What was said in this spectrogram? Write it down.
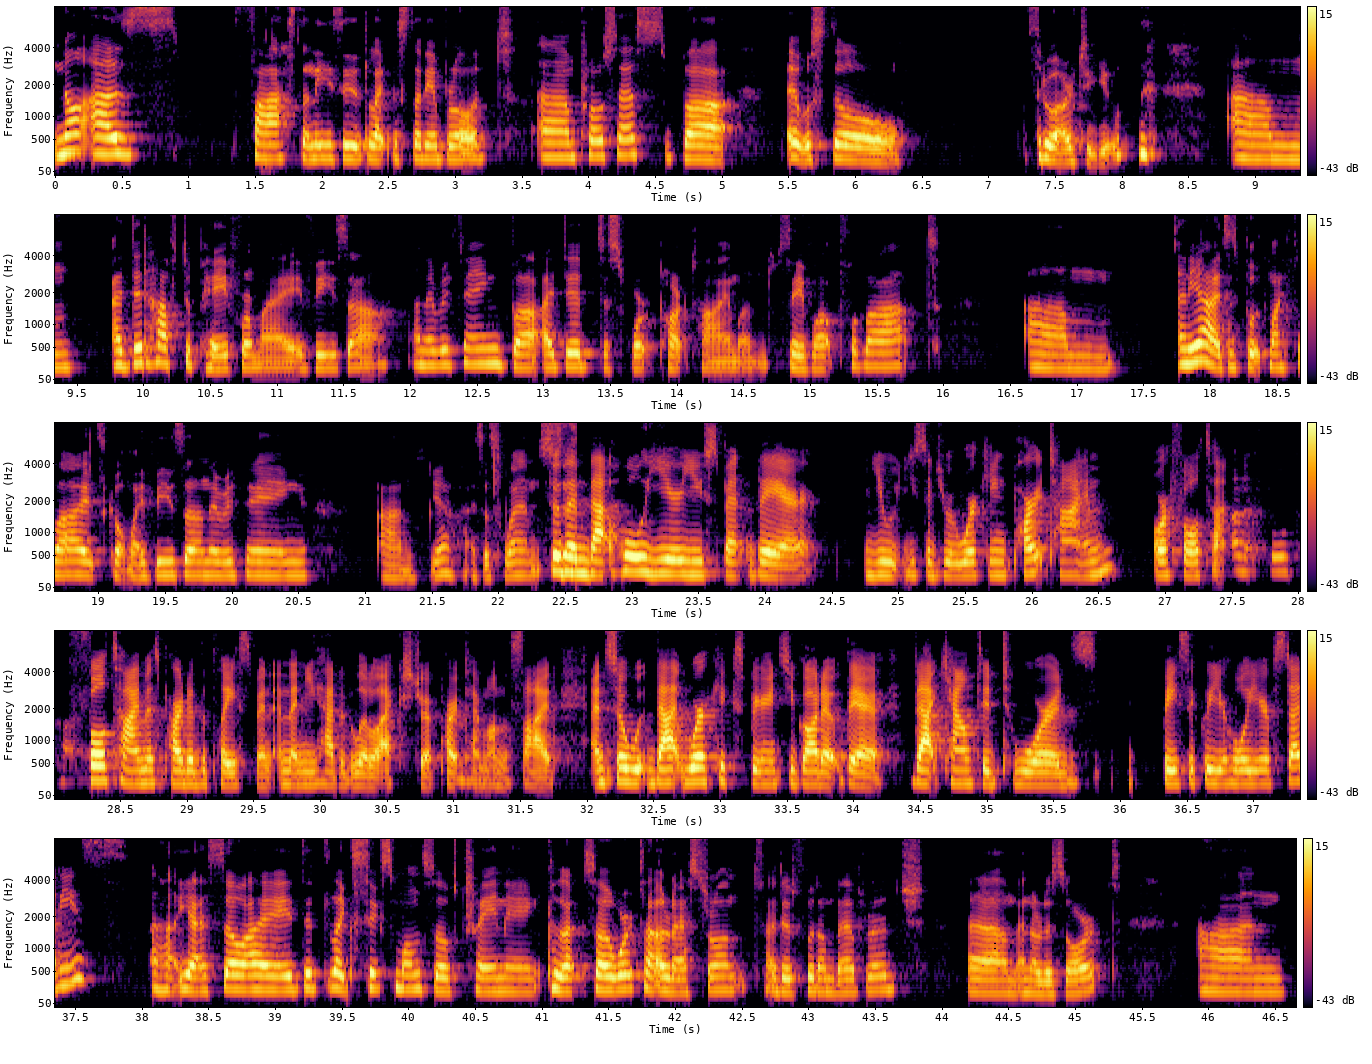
not as fast and easy like the study abroad um, process, but it was still through RGU. um, I did have to pay for my visa and everything, but I did just work part time and save up for that. Um, and yeah, I just booked my flights, got my visa and everything, and yeah, I just went. So then that whole year you spent there, you you said you were working part time or full time? full time. Full time as part of the placement, and then you had a little extra part time on the side. And so that work experience you got out there that counted towards basically your whole year of studies. Uh, yeah, so I did like six months of training. Cause I, so I worked at a restaurant. I did food and beverage um, in a resort, and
